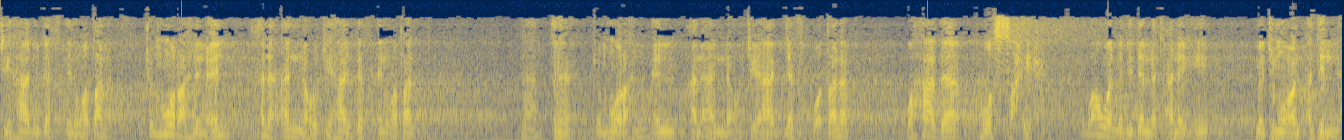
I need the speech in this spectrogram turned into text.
جهاد دفع وطلب؟ جمهور أهل العلم على أنه جهاد دفع وطلب. نعم جمهور أهل العلم على أنه جهاد دفع وطلب. وهذا هو الصحيح وهو الذي دلت عليه مجموع الأدلة.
